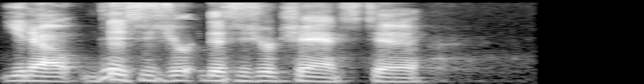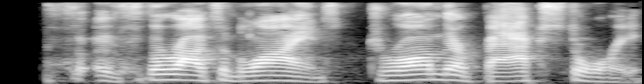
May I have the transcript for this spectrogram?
you know this is your this is your chance to th- throw out some lines, draw on their backstory,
